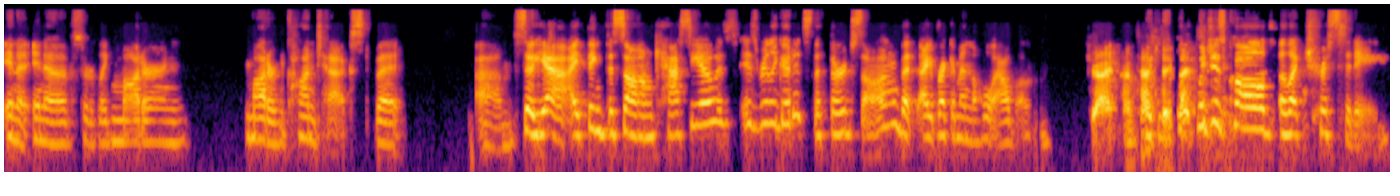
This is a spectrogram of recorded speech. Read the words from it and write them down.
in a in a sort of like modern modern context. But um, so yeah, I think the song Casio is is really good. It's the third song, but I recommend the whole album, which fantastic. is, which is called Electricity.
